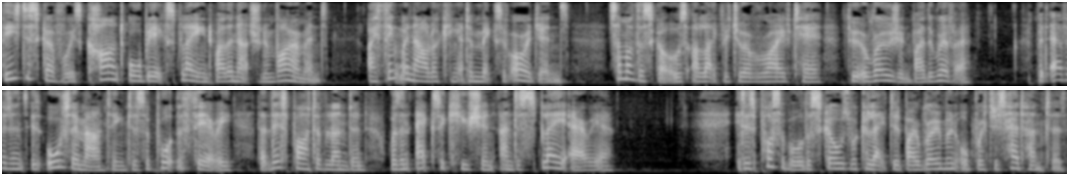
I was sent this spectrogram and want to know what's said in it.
These discoveries can't all be explained by the natural environment. I think we're now looking at a mix of origins. Some of the skulls are likely to have arrived here through erosion by the river. But evidence is also mounting to support the theory that this part of London was an execution and display area. It is possible the skulls were collected by Roman or British headhunters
